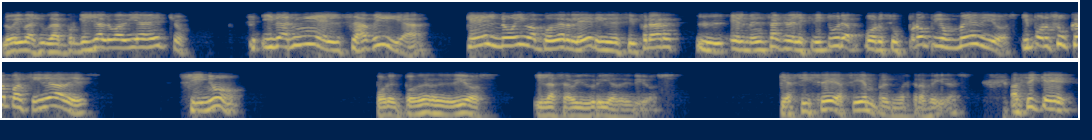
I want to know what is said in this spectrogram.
lo iba a ayudar, porque ya lo había hecho. Y Daniel sabía que él no iba a poder leer y descifrar el mensaje de la escritura por sus propios medios y por sus capacidades, sino por el poder de Dios y la sabiduría de Dios. Que así sea siempre en nuestras vidas. Así que,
